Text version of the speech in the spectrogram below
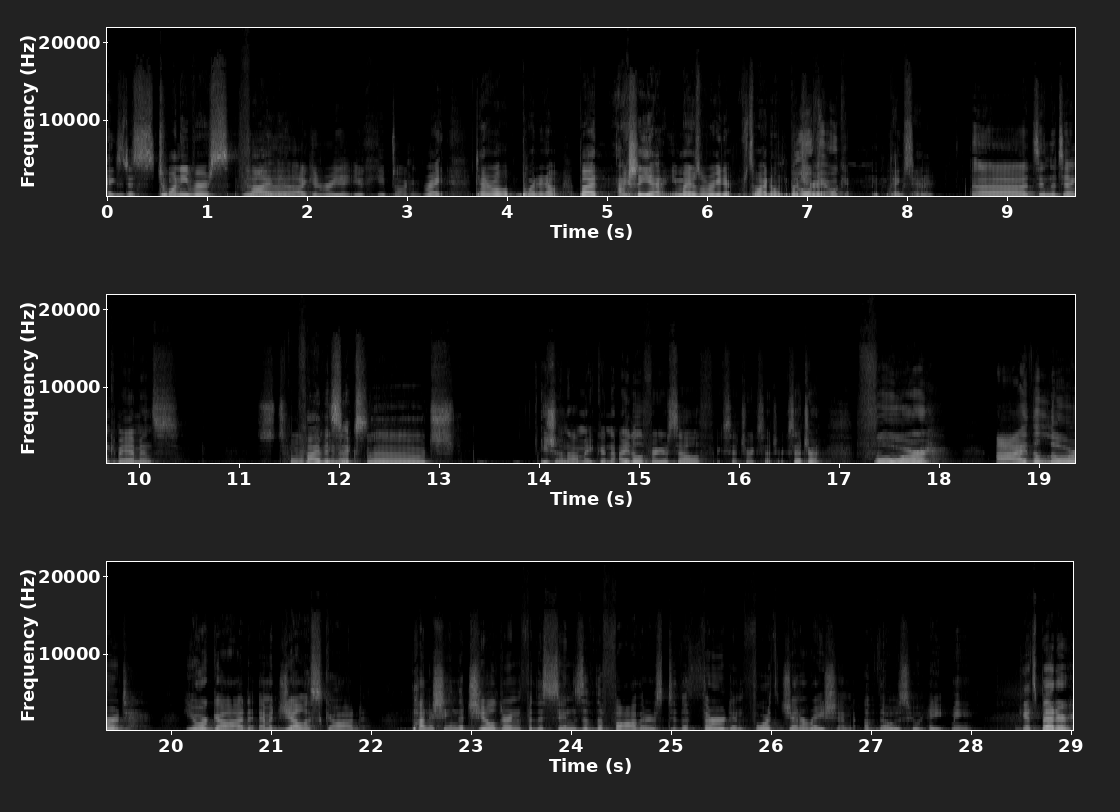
Exodus 20 verse 5 Uh, I could read it. You could keep talking. right. Tanner will point it out. But actually, yeah, you might as well read it so I don't butcher Okay, it. okay. Thanks, Tanner. Uh, it's in the Ten Commandments. It's Five and six. About you shall not make an idol for yourself, etc., etc., etc. For I, the Lord, your God, am a jealous God, punishing the children for the sins of the fathers to the third and fourth generation of those who hate me. Gets better.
